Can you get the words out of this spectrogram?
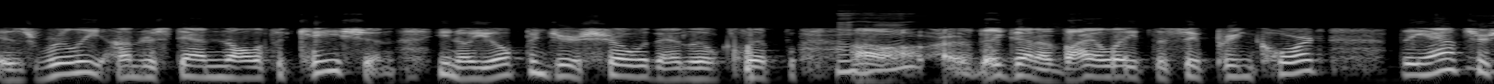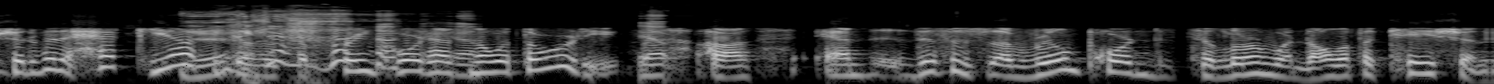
is really understand nullification. You know, you opened your show with that little clip. Uh, are they going to violate the Supreme Court? The answer should have been heck yes, because the Supreme Court has no authority. Yep. Uh, and this is uh, real important to learn what nullification.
